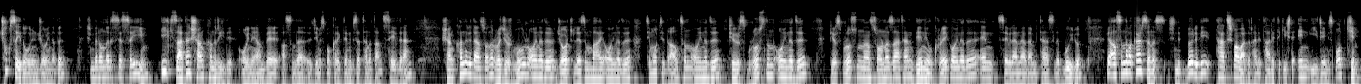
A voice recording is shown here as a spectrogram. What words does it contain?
çok sayıda oyuncu oynadı. Şimdi ben onları size sayayım. İlk zaten Sean Connery'di oynayan ve aslında James Bond karakterini bize tanıtan, sevdiren. Sean Connery'den sonra Roger Moore oynadı, George Lazenby oynadı, Timothy Dalton oynadı, Pierce Brosnan oynadı. Pierce Brosnan'dan sonra zaten Daniel Craig oynadı. En sevilenlerden bir tanesi de buydu. Ve aslında bakarsanız şimdi böyle bir tartışma vardır. Hani tarihteki işte en iyi James Bond kim?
